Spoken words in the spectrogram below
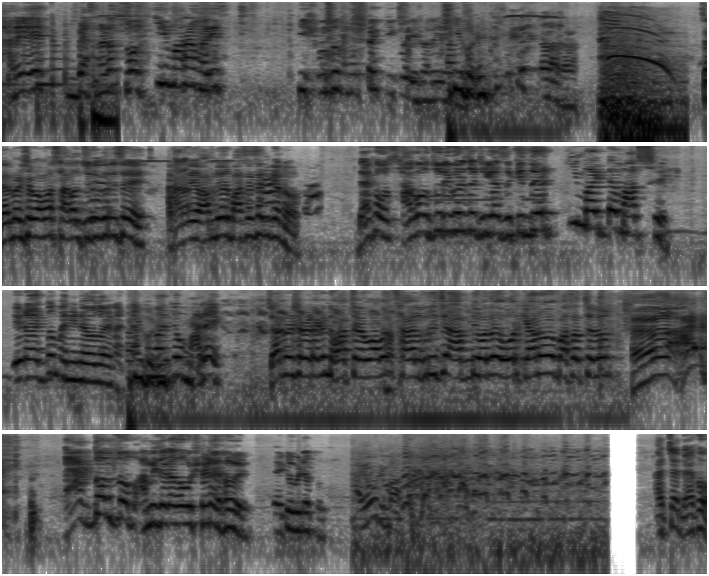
আরে কি মারা মারিস কি সুন্দর মুখটা কি করি ফেলে দাঁড়া, দাঁড়া। চেয়ারম্যান সাহেব আমার ছাগল চুরি করেছে। আর আপনি ওর বাঁচাইছেন কেন? দেখো ছাগল চুরি করেছে ঠিক আছে কিন্তু এর কি মাইরটা মারছে? এটা একদম মেনে নেওয়া যায় না। কেউ মারে। চেয়ারম্যান সাহেব এটা কিন্তু হচ্ছে না। ও আমার ছাগল ঘুরেছে আপনি ওদের ওর কেন বাঁচাচ্ছেন ওর? একদম চুপ। আমি যেটা করব সেটাই হবে। এই টুপিটা তো। আচ্ছা দেখো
